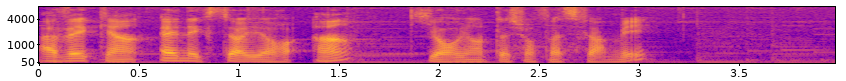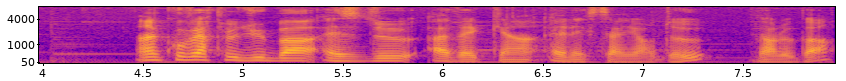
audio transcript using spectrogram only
avec un N extérieur 1 qui oriente la surface fermée. Un couvercle du bas S2 avec un N extérieur 2 vers le bas.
